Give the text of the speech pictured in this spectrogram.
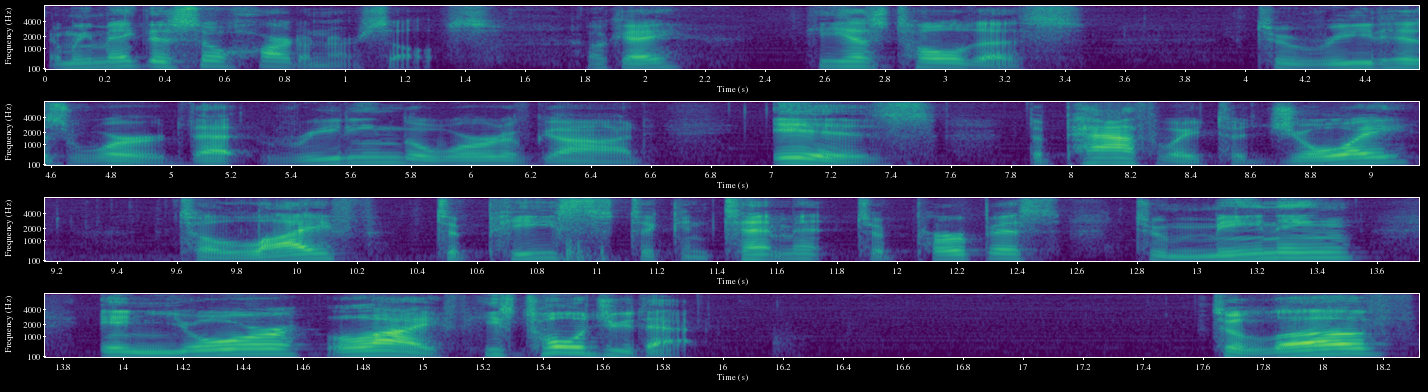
And we make this so hard on ourselves, okay? He has told us to read His Word, that reading the Word of God is the pathway to joy, to life, to peace, to contentment, to purpose, to meaning in your life. He's told you that. To love,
